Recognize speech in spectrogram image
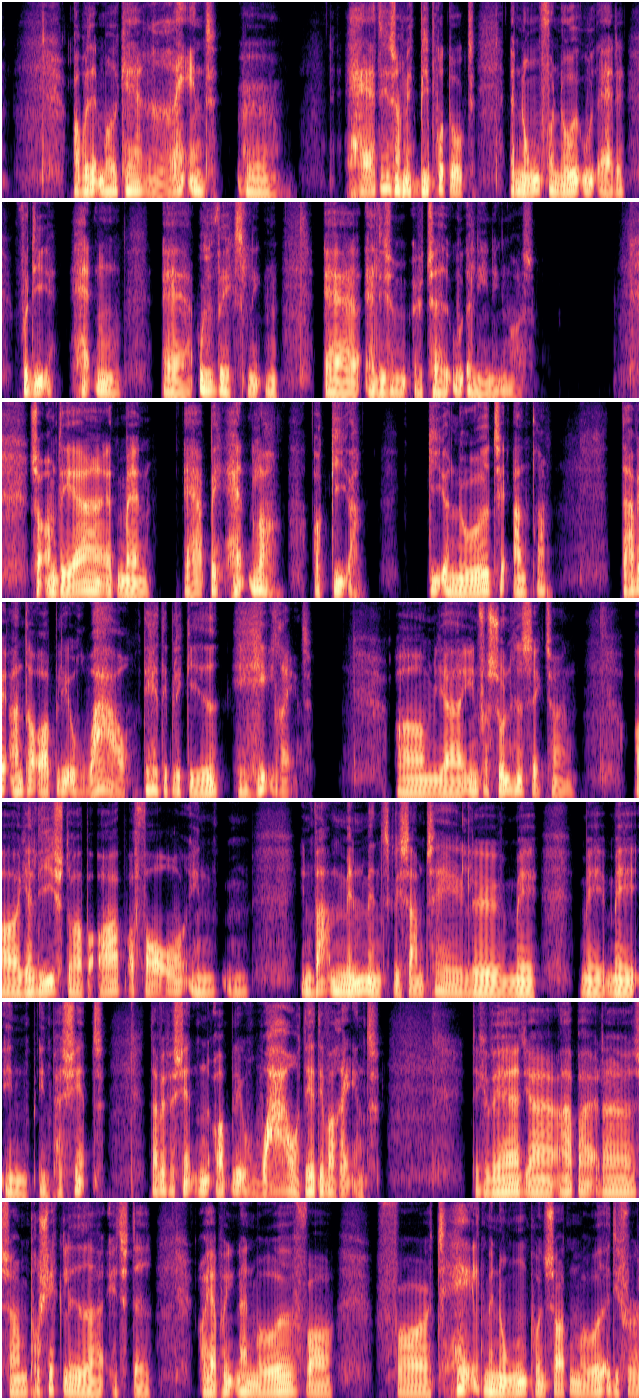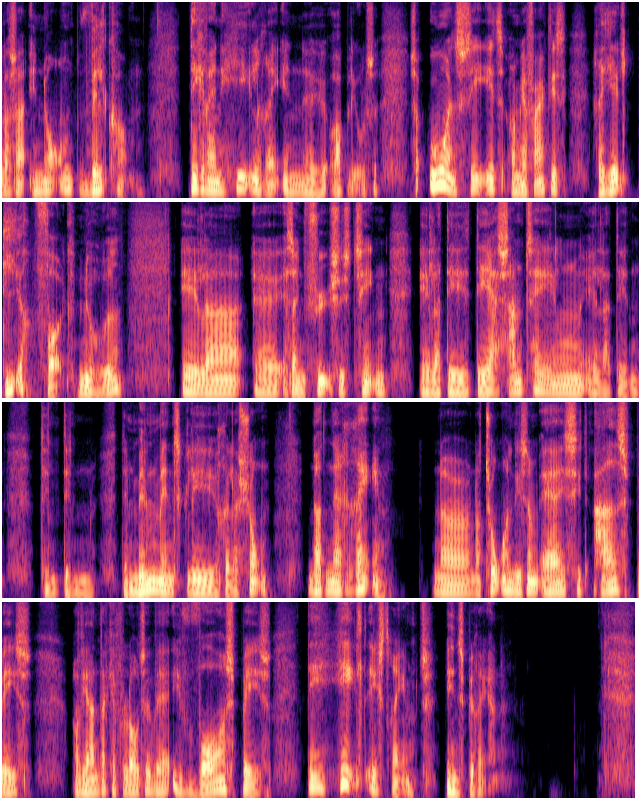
Og på den måde kan jeg rent øh, have det som et biprodukt, at nogen får noget ud af det, fordi handlen af udvekslingen er, er ligesom øh, taget ud af ligningen også. Så om det er, at man er behandler og giver, giver noget til andre, der vil andre opleve, wow, det her det blev givet helt rent. Om jeg er inden for sundhedssektoren, og jeg lige stopper op og får en, en varm mellemmenneskelig samtale øh, med, med, med en, en patient, der vil patienten opleve, wow, det her det var rent. Det kan være, at jeg arbejder som projektleder et sted, og jeg på en eller anden måde får, får talt med nogen på en sådan måde, at de føler sig enormt velkommen. Det kan være en helt ren øh, oplevelse. Så uanset om jeg faktisk reelt giver folk noget, eller øh, altså en fysisk ting, eller det, det er samtalen, eller det er den, den, den, den mellemmenneskelige relation, når den er ren, når, når toren ligesom er i sit eget space, og vi andre kan få lov til at være i vores space, det er helt ekstremt inspirerende.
